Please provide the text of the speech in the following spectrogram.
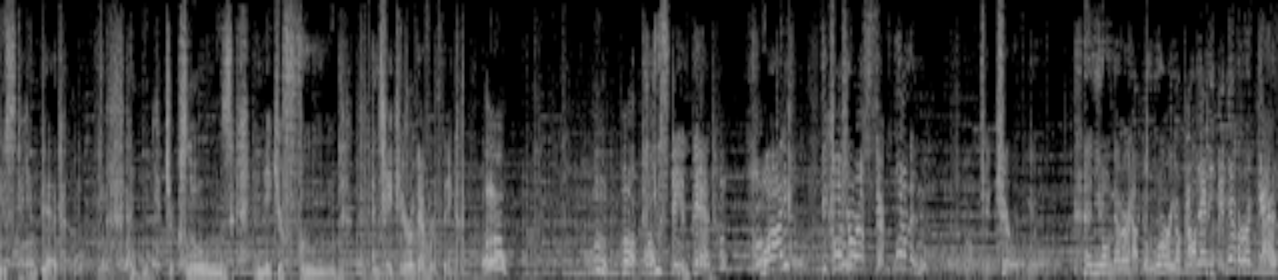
You stay in bed, and we'll get your clothes, and make your food, and take care of everything. You stay in bed. Why? Because you're a sick woman. I'll take care of you, and you'll never have to worry about anything ever again.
